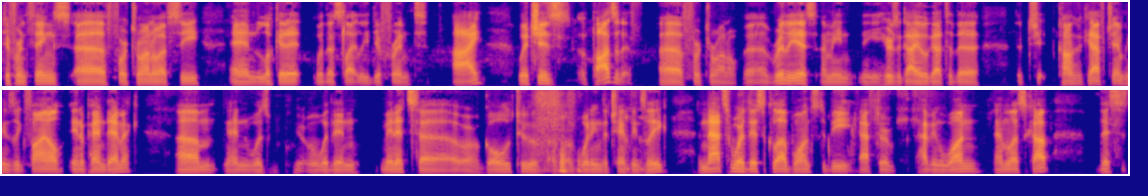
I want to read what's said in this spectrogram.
different things uh, for Toronto FC and look at it with a slightly different eye, which is positive uh, for Toronto. Uh, really is. I mean, here's a guy who got to the the Ch- Concacaf Champions League final in a pandemic um, and was you know, within minutes uh, or a goal or two of, of winning the Champions League, and that's where this club wants to be after having won MLS Cup. This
